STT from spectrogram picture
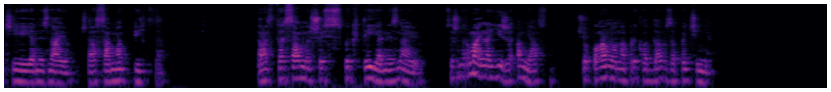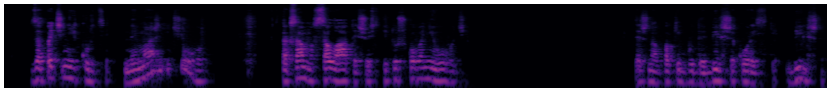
Чи, я не знаю, та сама піца. Та, те саме щось спекти, я не знаю. Це ж нормальна їжа, а м'ясо. Що погано, наприклад, дав запечені. Запеченій курці. Нема ж нічого. Так само салати, щось ті тушковані овочі. Це ж навпаки буде більше користі. Більше.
